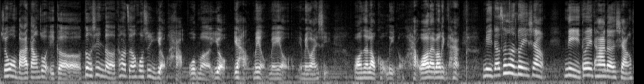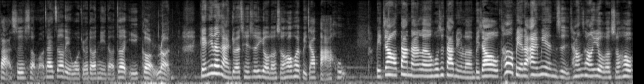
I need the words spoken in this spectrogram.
所以我们把它当做一个个性的特征或是有好，我们有也好，没有没有也没关系。我要再绕口令哦，好，我要来帮你看你的这个对象。你对他的想法是什么？在这里，我觉得你的这一个人给你的感觉，其实有的时候会比较跋扈，比较大男人或是大女人，比较特别的爱面子。常常有的时候，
